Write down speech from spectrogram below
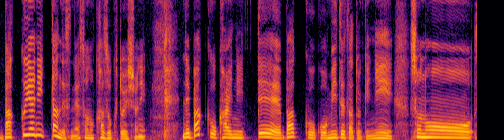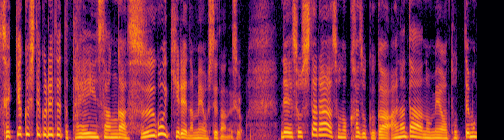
バッグ屋に行ったんですね、その家族と一緒に。で、バッグを買いに行って、バッグをこう見てた時に、その、接客してくれてた店員さんがすごい綺麗な目をしてたんですよ。で、そしたら、その家族が、あなたの目はとっても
